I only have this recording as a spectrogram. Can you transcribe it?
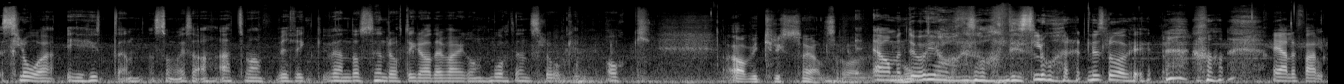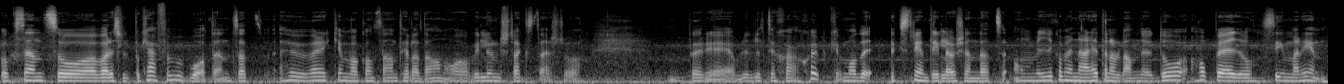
slå i hytten som vi sa. Att man, vi fick vända oss 180 grader varje gång båten slog. Och Ja, vi kryssade ju alltså. Ja, men du och jag sa vi slår. Nu slår vi. I alla fall. Och sen så var det slut på kaffe på båten. Så att huvudvärken var konstant hela dagen. Och vid lunchdags där så började jag bli lite sjösjuk. Jag mådde extremt illa och kände att om vi kommer i närheten av land nu då hoppar jag i och simmar in.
